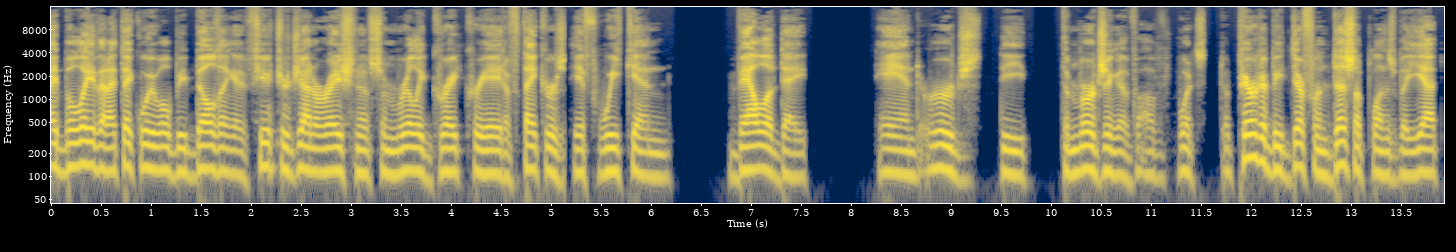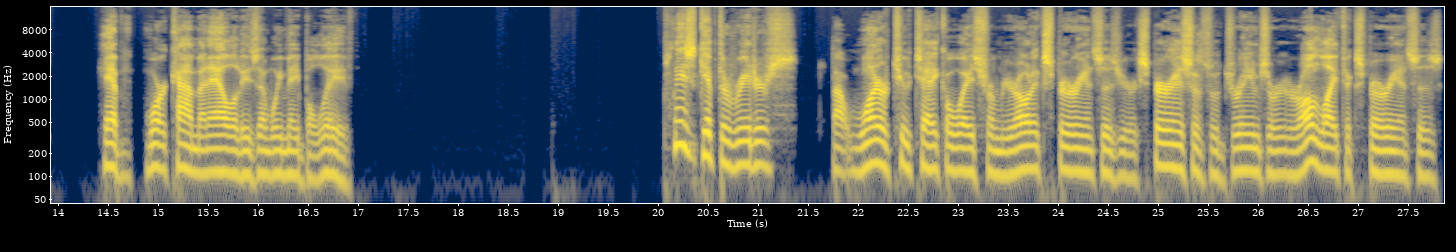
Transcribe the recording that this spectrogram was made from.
I believe it. I think we will be building a future generation of some really great creative thinkers if we can validate and urge the the merging of, of what appear to be different disciplines, but yet have more commonalities than we may believe. Please give the readers about one or two takeaways from your own experiences, your experiences with dreams, or your own life experiences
